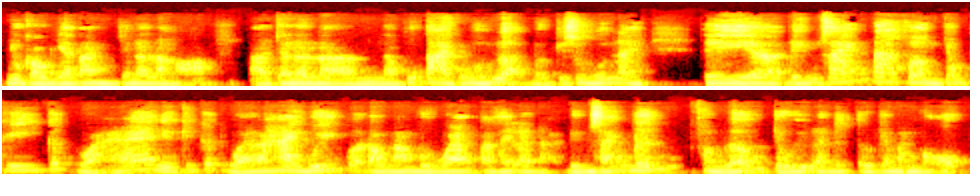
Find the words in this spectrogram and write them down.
nhu cầu gia tăng cho nên là họ uh, cho nên là, là phú tài cũng hưởng lợi bởi cái xu hướng này. Thì uh, điểm sáng đa phần trong cái kết quả những cái kết quả hai quý vào đầu năm vừa qua ta thấy là điểm sáng đến phần lớn chủ yếu là đến từ cái mảng gỗ.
